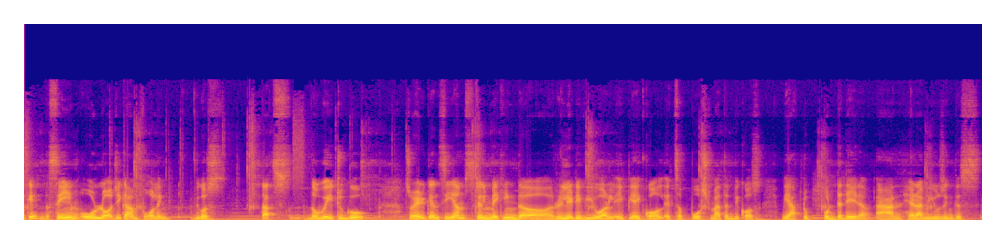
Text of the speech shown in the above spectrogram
Okay? The same old logic i'm following because that's the way to go. So here you can see i'm still making the relative url api call. It's a post method because we have to put the data and here i'm using this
